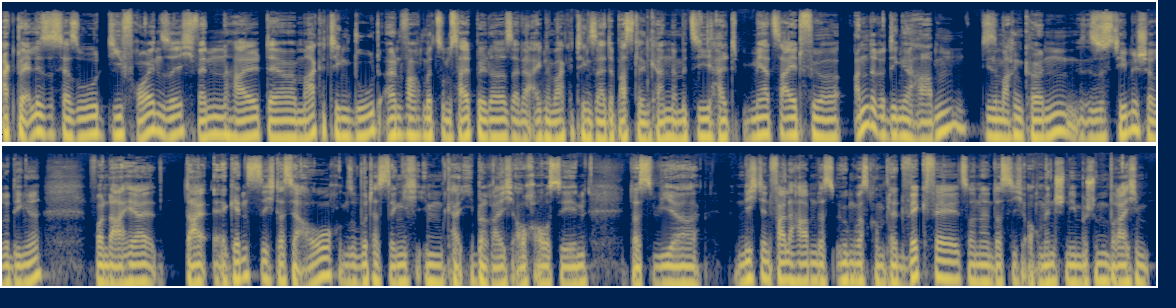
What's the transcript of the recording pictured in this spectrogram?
aktuell ist es ja so, die freuen sich, wenn halt der Marketing-Dude einfach mit so einem Sidebilder seine eigene Marketingseite basteln kann, damit sie halt mehr Zeit für andere Dinge haben, die sie machen können, systemischere Dinge. Von daher, da ergänzt sich das ja auch und so wird das, denke ich, im KI-Bereich auch aussehen, dass wir nicht den Fall haben, dass irgendwas komplett wegfällt, sondern dass sich auch Menschen, die in bestimmten Bereichen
